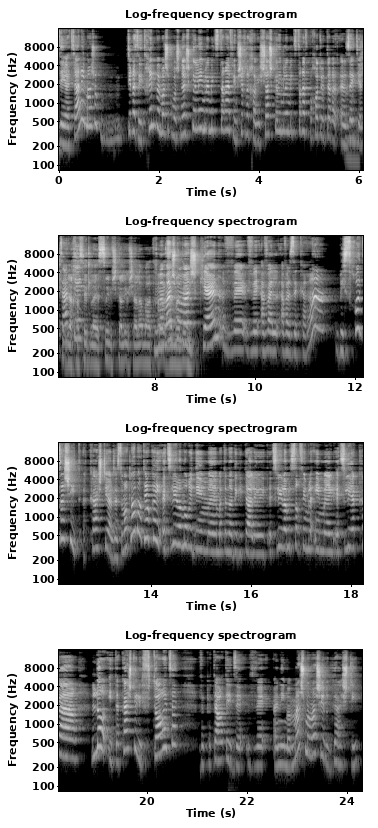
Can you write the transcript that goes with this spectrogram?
זה יצא לי משהו, תראה זה התחיל במשהו כמו שני שקלים למצטרף, המשיך לחמישה שקלים למצטרף, פחות או יותר על זה התייצבתי. יחסית ל-20 שקלים שעלה בהתחלה זה מדהים. ממש ממש כן, ו- ו- אבל, אבל זה קרה בזכות זה שהתעקשתי על זה, זאת אומרת לא אמרתי אוקיי אצלי לא מורידים אה, מתנה דיגיטלית, אצלי לא מצטרפים לאימייל, אצלי יקר, לא, התעקשתי לפתור את זה ופתרתי את זה ואני ממש ממש הרגשתי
